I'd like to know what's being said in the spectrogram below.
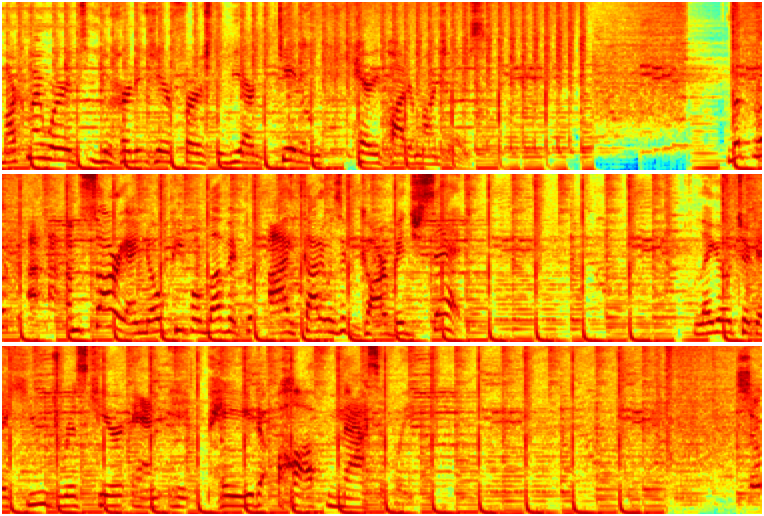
Mark my words, you heard it here first. We are getting Harry Potter modulars. Look, look, I, am sorry. I know people love it, but I thought it was a garbage set. Lego took a huge risk here and it paid off massively. So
